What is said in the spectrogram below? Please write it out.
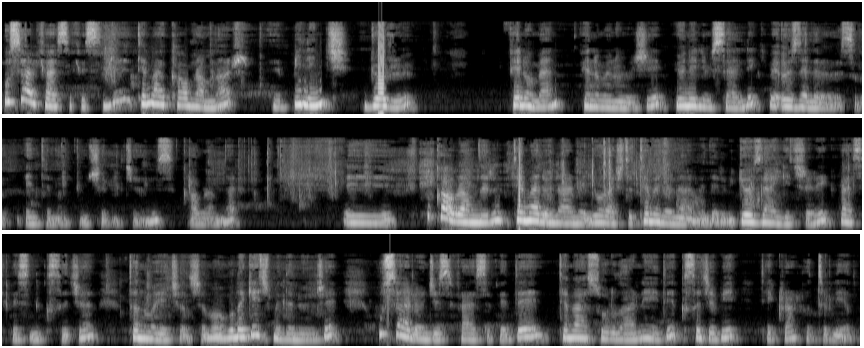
Husserl felsefesinde temel kavramlar bilinç, görü, fenomen, fenomenoloji, yönelimsellik ve özneler arası en temel konuşabileceğimiz kavramlar. E, bu kavramların temel önerme, yol açtığı temel önermeleri bir gözden geçirerek felsefesini kısaca tanımaya çalışalım. Ama buna geçmeden önce Husserl öncesi felsefede temel sorular neydi? Kısaca bir tekrar hatırlayalım.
